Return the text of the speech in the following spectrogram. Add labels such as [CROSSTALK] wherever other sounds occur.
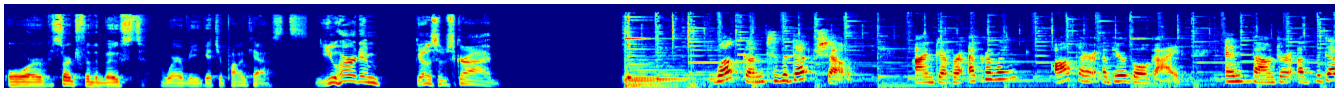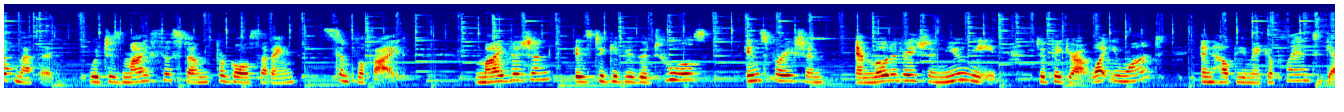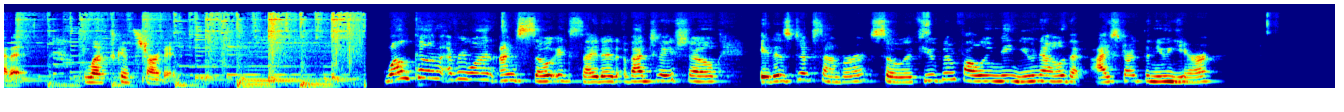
or search for The Boost wherever you get your podcasts. You heard him. Go subscribe. Welcome to The Deb Show. I'm Debra Eckerling, author of Your Goal Guide and founder of the Deb Method, which is my system for goal setting simplified. My vision is to give you the tools, inspiration, and motivation you need to figure out what you want and help you make a plan to get it. Let's get started. Welcome, everyone. I'm so excited about today's show. It is December, so if you've been following me, you know that I start the new year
